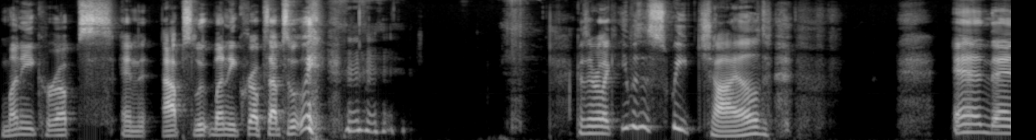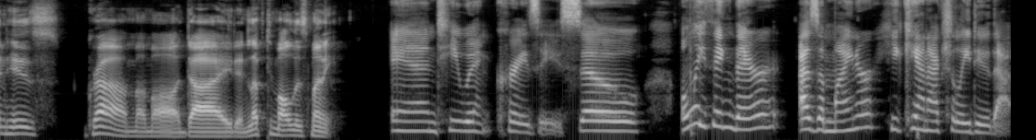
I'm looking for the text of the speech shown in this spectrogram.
money corrupts, and absolute money corrupts absolutely. Because they were like, he was a sweet child. And then his grandmama died and left him all his money. and he went crazy. So, only thing there, as a minor, he can't actually do that.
